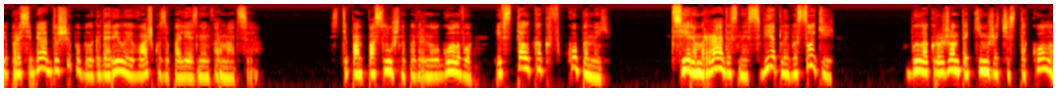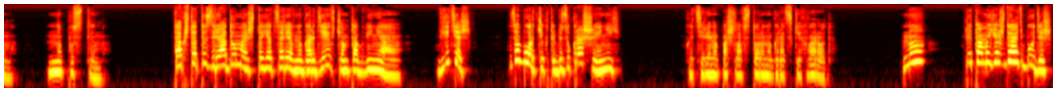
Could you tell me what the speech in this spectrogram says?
и про себя от души поблагодарила Ивашку за полезную информацию. Степан послушно повернул голову и встал как вкопанный. Терем радостный, светлый, высокий был окружен таким же чистоколом, но пустым. Так что ты зря думаешь, что я царевну Гордею в чем то обвиняю. Видишь? Заборчик-то без украшений. Катерина пошла в сторону городских ворот. Ну, ты там ее ждать будешь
